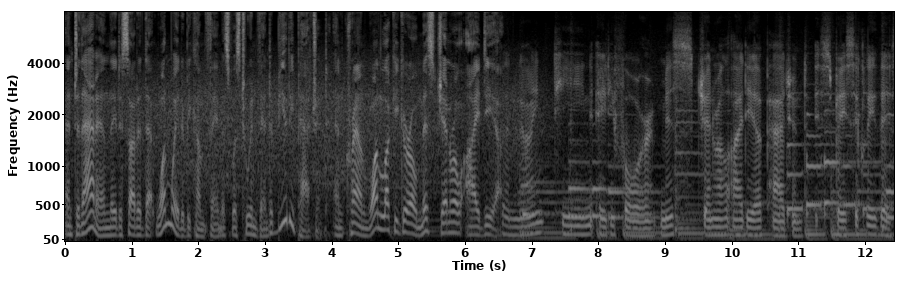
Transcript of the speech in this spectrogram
And to that end, they decided that one way to become famous was to invent a beauty pageant and crown one lucky girl Miss General Idea. The 1984 Miss General Idea pageant is basically this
